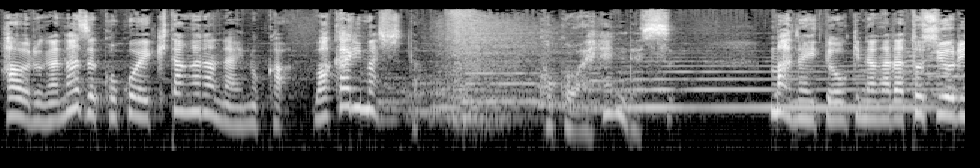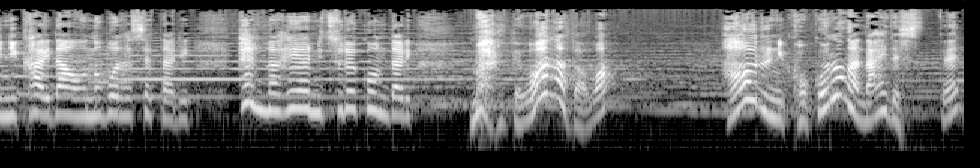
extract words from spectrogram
ハウルがなぜここへ来たがらないのか分かりました。ここは変です。招いておきながら年寄りに階段を上らせたり変な部屋に連れ込んだりまるで罠だわ。ハウルに心がないですって。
